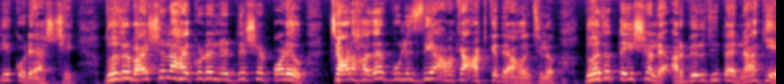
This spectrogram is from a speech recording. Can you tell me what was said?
দিয়ে করে আসছি। দু হাজার বাইশ সালে হাইকোর্টের নির্দেশের পরেও চার হাজার পুলিশ দিয়ে আমাকে আটকে দেওয়া হয়েছিল। দু হাজার তেইশ সালে আর বিরোধিতায় না গিয়ে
